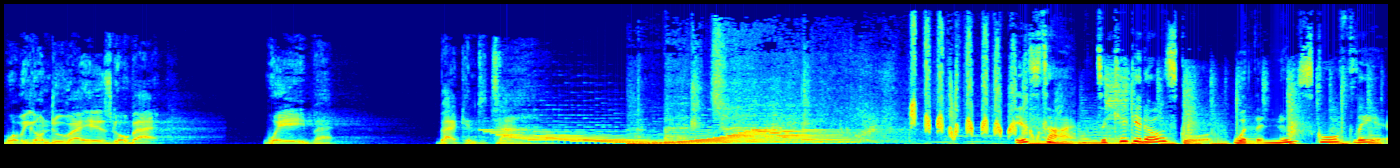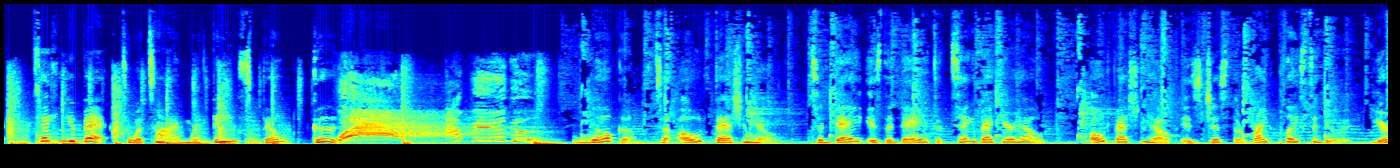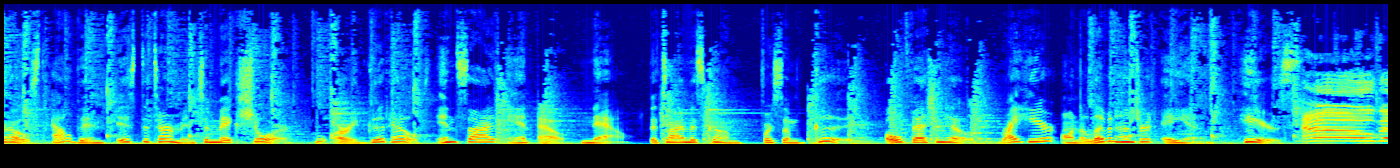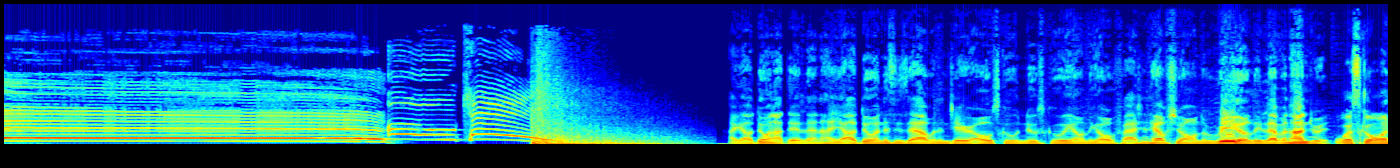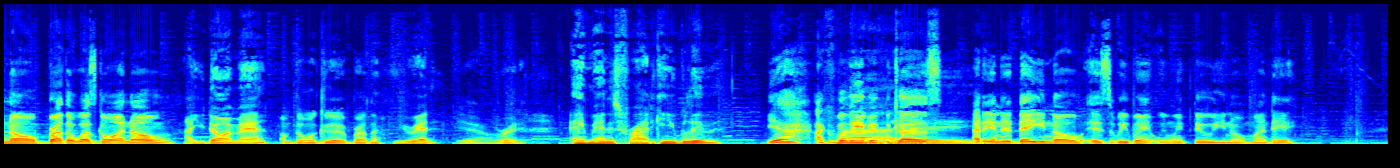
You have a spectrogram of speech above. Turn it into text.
What we gonna do right here is go back. Way back. Back into time. It's time to kick it old school with a new school flair, taking you back to a time where things felt good. I feel good. Welcome to Old Fashioned Health. Today is the day to take back your health. Old Fashioned Health is just the right place to do it. Your host, Alvin, is determined to make sure you are in good health inside and out. Now, the time has come for some good old fashioned health right here on 1100 AM. Here's How y'all doing out there, Atlanta? How y'all doing? This is Alvin and Jerry, old school, new school, here on the old fashioned health show on the real 1100. What's going on, brother? What's going on? How you doing, man? I'm doing good, brother. You ready? Yeah, I'm ready. Hey, man, it's Friday. Can you believe it? Yeah, I can believe it because at the end of the day, you know, is we went we went through, you know, Monday,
